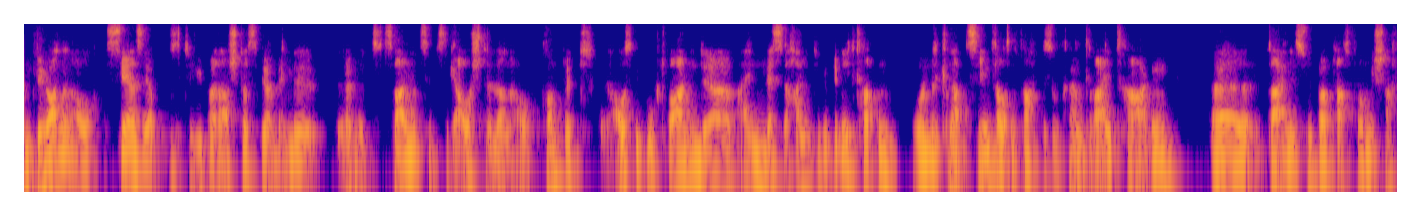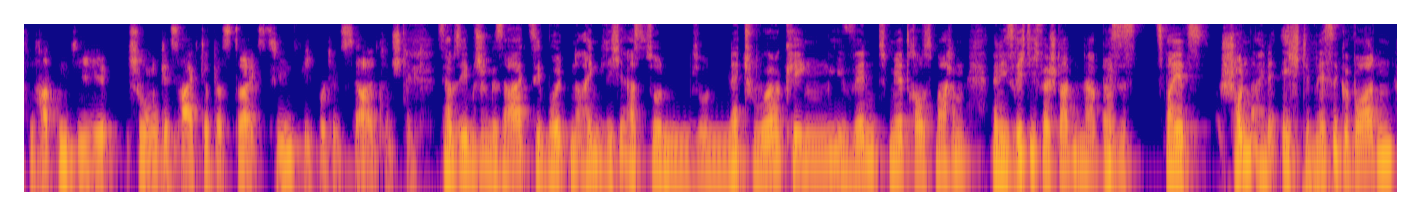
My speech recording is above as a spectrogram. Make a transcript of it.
und wir waren dann auch sehr, sehr positiv überrascht, dass wir am Ende äh, mit 270 Ausstellern auch komplett ausgebucht waren in der einen Messehalle, die wir belegt hatten und mit knapp 10.000 Fachbesuchern an drei Tagen äh, da eine super Plattform geschaffen hatten, die schon gezeigt hat, dass da extrem viel Potenzial drin steckt. Sie haben es eben schon gesagt, Sie wollten eigentlich erst so ein, so ein Networking-Event mehr draus machen. Wenn ich es richtig verstanden habe, ja. ist es zwar jetzt schon eine echte Messe geworden,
